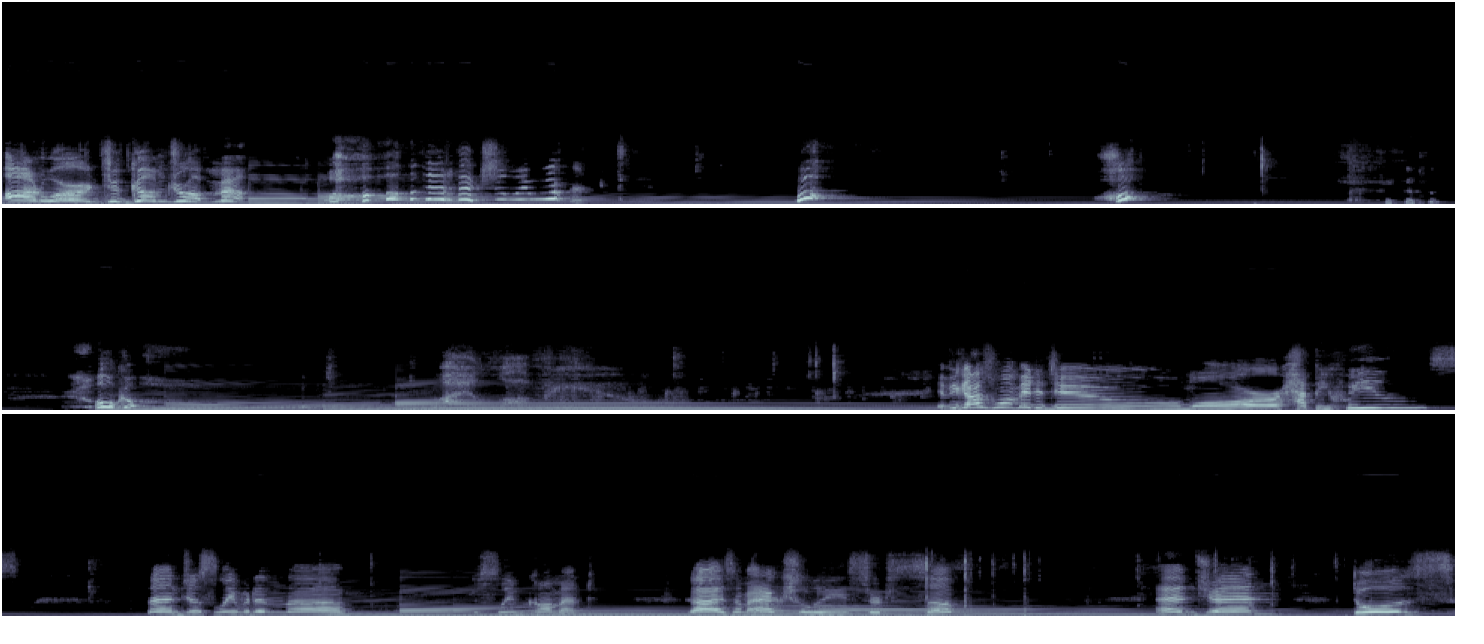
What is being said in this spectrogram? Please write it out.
Onward to Gumdrop Mountain. Oh, that actually worked. oh god. I love you. If you guys want me to do more Happy Wheels, then just leave it in the. Just leave a comment. Guys, I'm actually searching this up. Ngen does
